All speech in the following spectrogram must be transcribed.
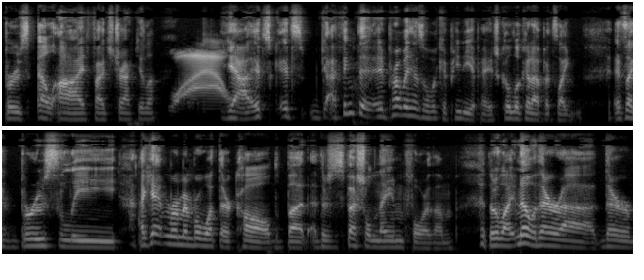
Bruce L I fights Dracula. Wow. Yeah, it's it's. I think that it probably has a Wikipedia page. Go look it up. It's like it's like Bruce Lee. I can't remember what they're called, but there's a special name for them. They're like no, they're uh they're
